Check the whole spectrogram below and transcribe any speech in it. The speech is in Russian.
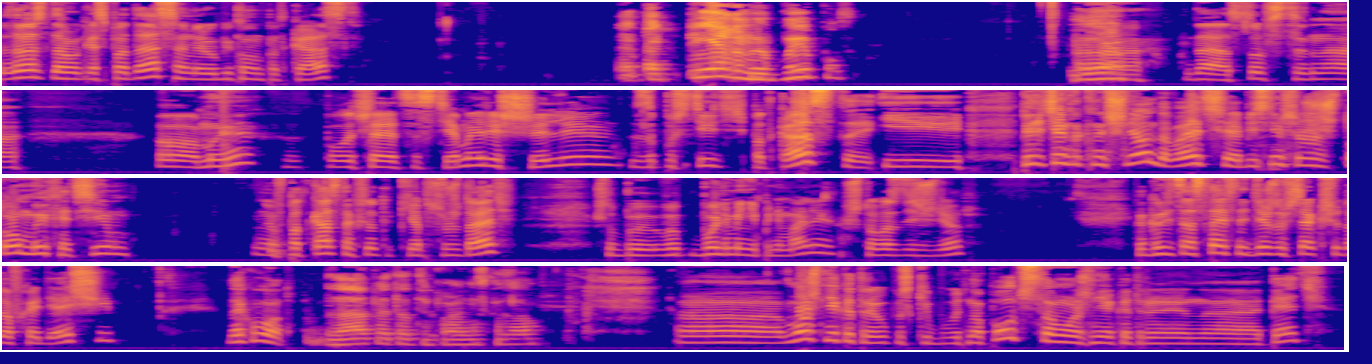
Здравствуйте, дамы и господа, с вами Рубикон подкаст. Это первый выпуск. А, да, собственно, мы, получается, с темой решили запустить подкаст. И перед тем, как начнем, давайте объясним все же, что мы хотим в подкастах все-таки обсуждать, чтобы вы более-менее понимали, что вас здесь ждет. Как говорится, оставь надежду всяк сюда входящий. Так вот. Да, это ты правильно сказал. Uh, может, некоторые выпуски будут на полчаса, может, некоторые на пять.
